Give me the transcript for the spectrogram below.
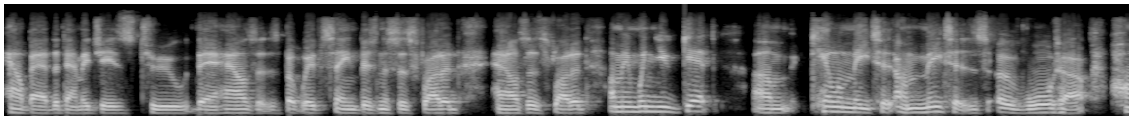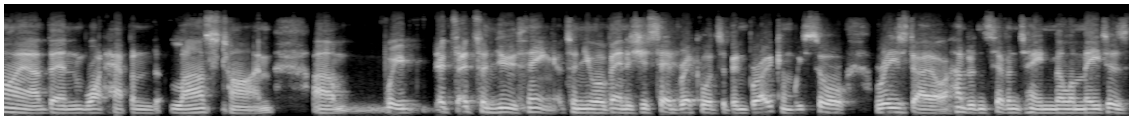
how bad the damage is to their houses. But we've seen businesses flooded, houses flooded. I mean, when you get um, kilometre um, meters of water higher than what happened last time. Um, we it's it's a new thing. It's a new event. As you said, records have been broken. We saw Redesdale 117 millimeters.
